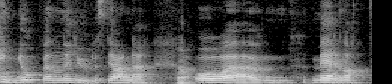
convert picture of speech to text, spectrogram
henge opp en julestjerne. Ja. Og eh, mer enn at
